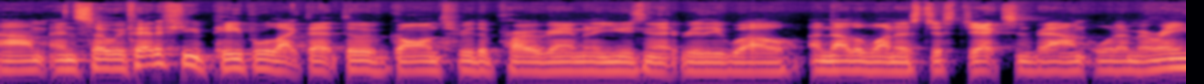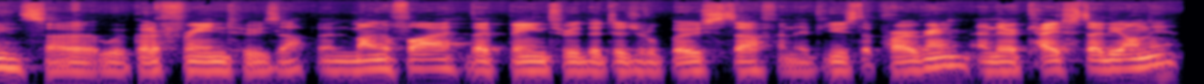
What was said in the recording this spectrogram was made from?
um, and so we've had a few people like that that have gone through the program and are using that really well. Another one is just Jackson Brown Auto Marine. So we've got a friend who's up in Mangawhai. They've been through the digital boost stuff and they've used the program and they're a case study on there.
